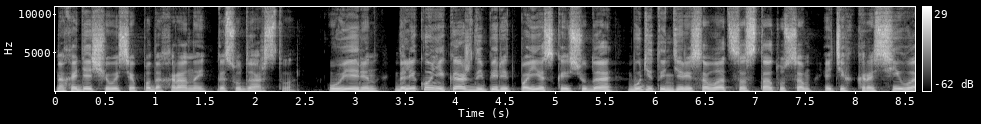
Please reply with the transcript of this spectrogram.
находящегося под охраной государства. Уверен, далеко не каждый перед поездкой сюда будет интересоваться статусом этих красиво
